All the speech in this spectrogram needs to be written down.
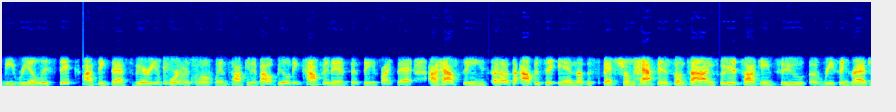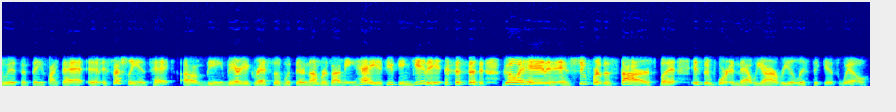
be realistic, I think that's very important as well when talking about building confidence and things like that. I have seen uh, the opposite end of the spectrum happen sometimes when you're talking to uh, recent graduates and things like that, especially in tech. Um, being very aggressive with their numbers. I mean, hey, if you can get it, go ahead and, and shoot for the stars. But it's important that we are realistic as well.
